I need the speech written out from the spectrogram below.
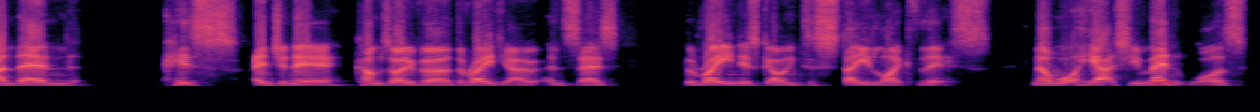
And then his engineer comes over the radio and says, The rain is going to stay like this. Now, what he actually meant was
